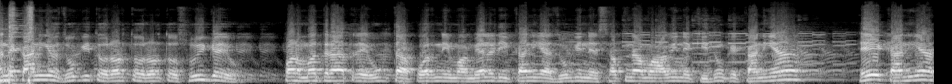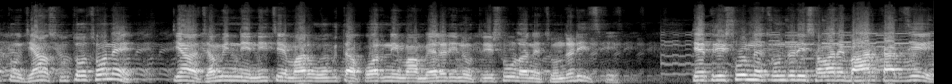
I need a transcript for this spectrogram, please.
અને કાનિયો જોગી તો રડતો રડતો સૂઈ ગયો. પણ મધરાત્રે ઉગતા પોર્ણિમા મેલડી કાનિયા જોગીને સપનામાં આવીને કીધું કે, કાનિયા, હે કાનિયા, તું જ્યાં સૂતો છો ને, ત્યાં જમીનની નીચે મારું ઉગતા પોરનીમાં મેલડીનું ત્રિશૂળ અને ચૂંદડી છે. તે ત્રિશૂળ ને ચૂંદડી સવારે બહાર કાઢજે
